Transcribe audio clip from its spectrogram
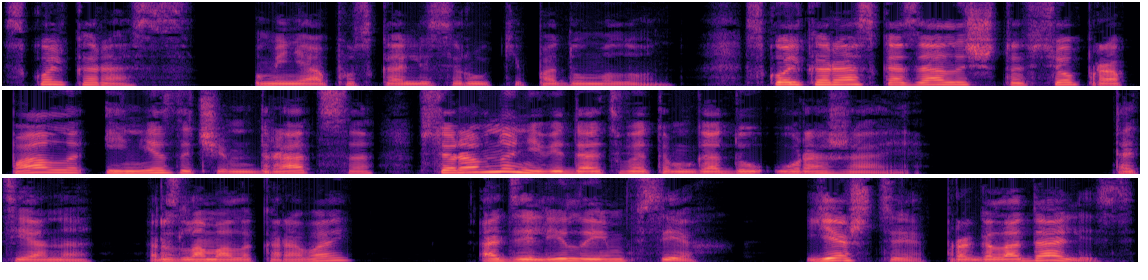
Сколько раз у меня опускались руки, подумал он. Сколько раз казалось, что все пропало и незачем драться, все равно не видать в этом году урожая. Татьяна разломала каравай, отделила им всех. «Ешьте, проголодались.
